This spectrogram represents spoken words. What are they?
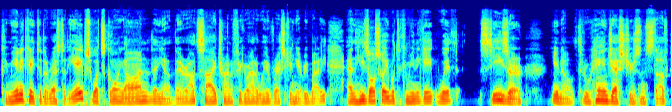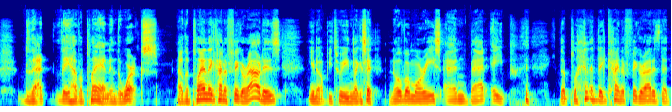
communicate to the rest of the apes what's going on. You know, they're outside trying to figure out a way of rescuing everybody. And he's also able to communicate with Caesar, you know, through hand gestures and stuff that they have a plan in the works. Now, the plan they kind of figure out is, you know, between, like I said, Nova Maurice and Bad Ape. the plan that they kind of figure out is that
